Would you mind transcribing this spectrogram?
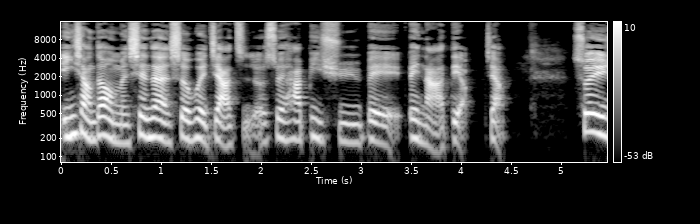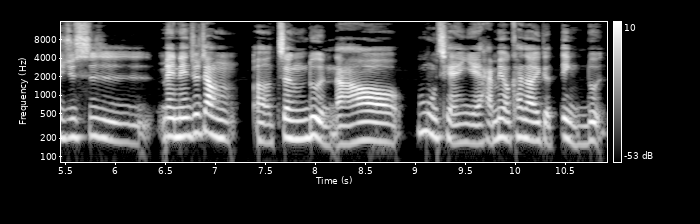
影响到我们现在的社会价值了，所以它必须被被拿掉，这样。所以就是每年就这样呃争论，然后目前也还没有看到一个定论。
